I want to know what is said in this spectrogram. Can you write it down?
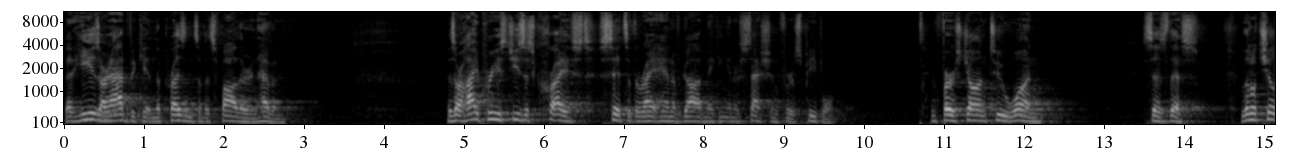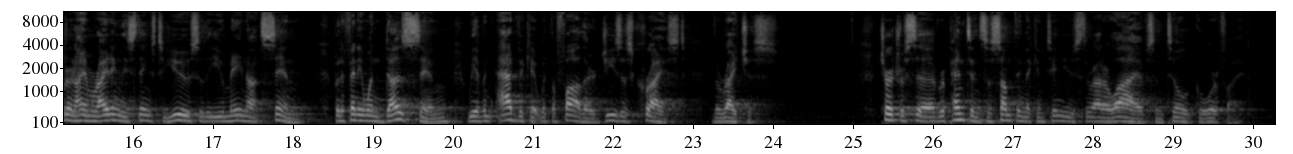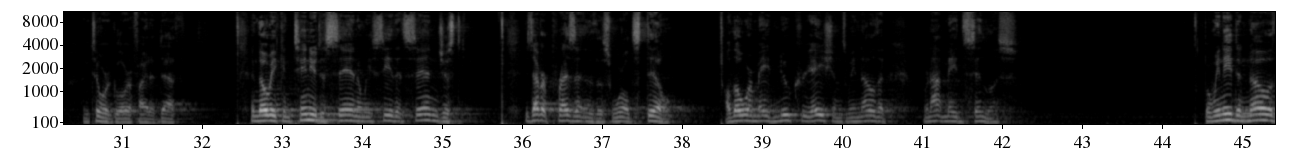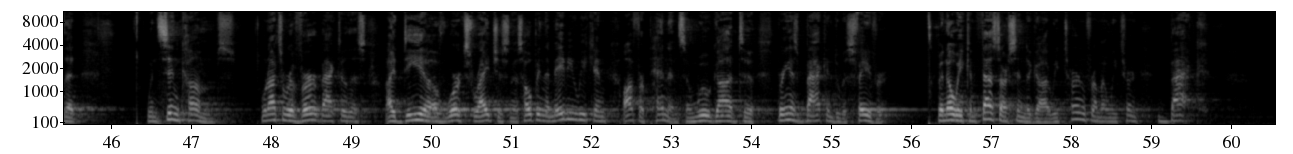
that he is our advocate in the presence of his Father in heaven. As our high priest, Jesus Christ sits at the right hand of God making intercession for his people. In 1 John 2 1, he says this Little children, I am writing these things to you so that you may not sin. But if anyone does sin, we have an advocate with the Father, Jesus Christ, the righteous. Church repentance is something that continues throughout our lives until glorified, until we're glorified at death. And though we continue to sin and we see that sin just is ever present in this world still, although we're made new creations, we know that we're not made sinless. But we need to know that when sin comes, we're not to revert back to this idea of works righteousness, hoping that maybe we can offer penance and woo God to bring us back into his favor. But no, we confess our sin to God, we turn from it, and we turn back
